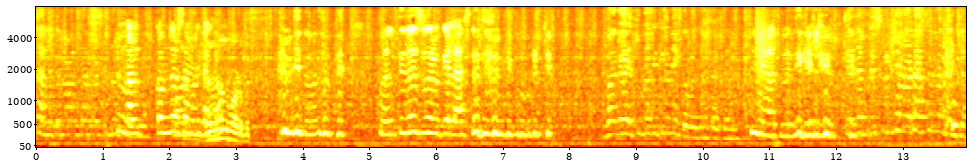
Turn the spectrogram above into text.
झालं तर मग मला कमजोर समजता का जनरल वॉर्ड मी तुम्हाला मला तिथं सुरू केलं असतं बघ तू बघितलं नाही का वजन करताना मी आतमध्ये गेले त्याचं प्रिस्क्रिप्शन वर असेल ना त्यांच्या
